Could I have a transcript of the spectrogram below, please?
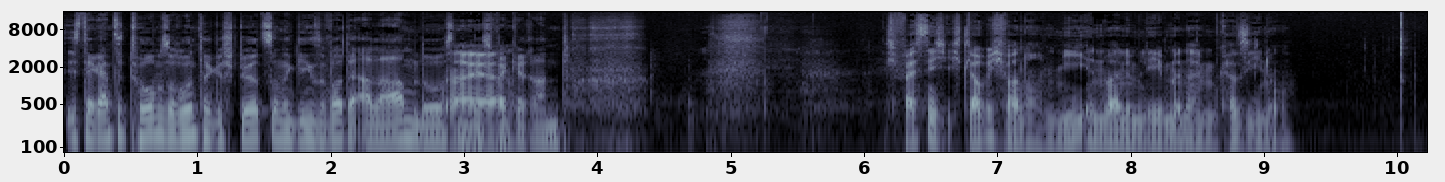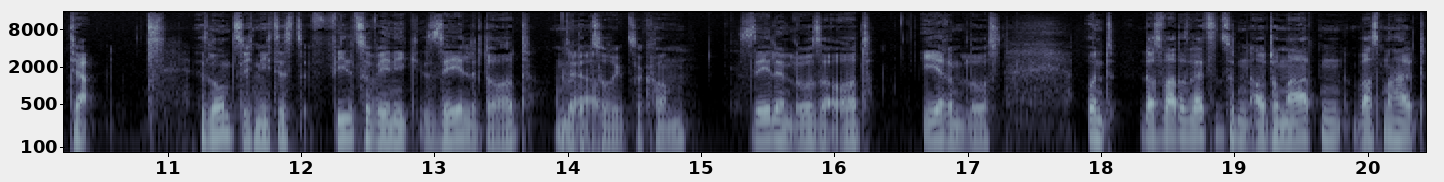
ist der ganze Turm so runtergestürzt und dann ging sofort der Alarm los ah, und ist ja. weggerannt. Ich weiß nicht, ich glaube, ich war noch nie in meinem Leben in einem Casino. Tja, es lohnt sich nicht. Es ist viel zu wenig Seele dort, um ja. wieder zurückzukommen. Seelenloser Ort, ehrenlos. Und das war das letzte zu den Automaten, was man halt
